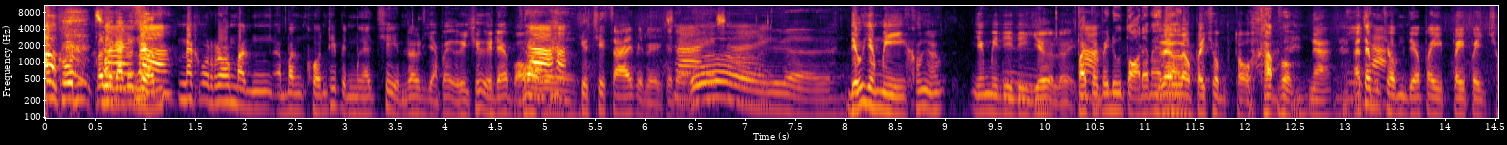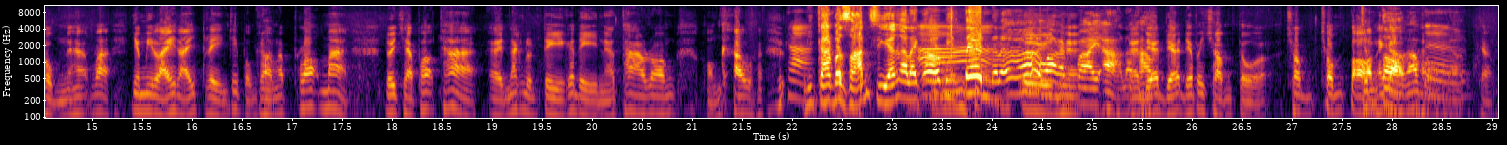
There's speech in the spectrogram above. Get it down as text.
บางคนเขาเลยการกุศลใช่ค่ะนักร้องบางบางคนที่เป็นมืออาชีพเราอย่าไปเอ่ยชื่อได้บอกว่าค่ะเชื่อชี้ซ้ายไปเลยก็ได้ใช่ใช่เออเดี๋ยวยังมีเขายัง ยังมีดีๆเยอะเลยไปไปไปดูต่อได้ไหมอาแล้จาวรย์เราไปชมต่อครับผมนะดีอะท่านผู้ค่ะชมเดี๋ยวไปไปไปชมนะฮะว่ายังมีหลายๆเพลงที่ผมครับฟังแล้วเพราะมาก โดยเฉพาะท่าเอ่อนักดนตรีก็ดีนะท่าร้องของเขาค่ะมีการประสานเสียงอะไรก็อ่ามีมีเต้นกันเออว่ากันไปอะแล้วครับเดี๋ยวเดี๋ยวเดี๋ยวไปชมตัวชมชมต่อชมนะต่คอรับครับ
